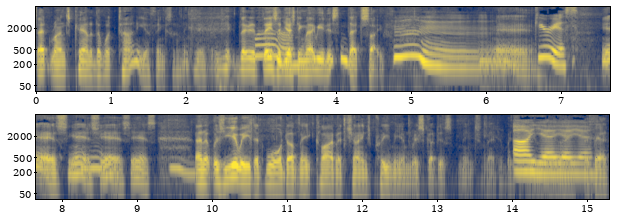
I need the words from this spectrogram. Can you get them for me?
that runs counter to what Tania thinks. I think Yeah, they're, they're suggesting maybe it isn't that safe. Hmm. Yeah. Curious. Yes, yes, Hmm. yes, yes. And it was Yui that warned on the climate change premium risk. I just mentioned that. It Oh, Yui yeah, yeah, yeah. About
